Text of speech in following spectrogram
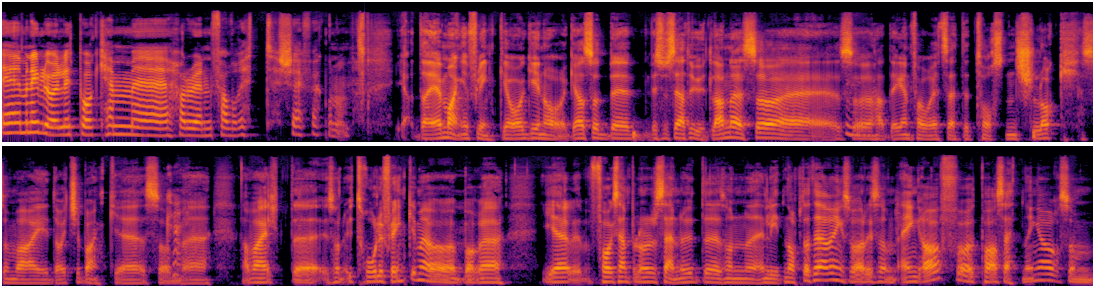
Eh, men jeg lurer litt på hvem Har du en favorittsjeføkonom? Ja, Det er mange flinke òg i Norge. Altså, det, hvis du ser til utlandet, så, eh, så hadde jeg en favoritt som heter Torsten Schlock, som var i Deutsche Bank. eh, Som, okay. han var helt eh, sånn utrolig flink med å bare gi eksempel når du sender ut eh, sånn, en liten oppdatering, så var det liksom én graf og et par setninger som,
